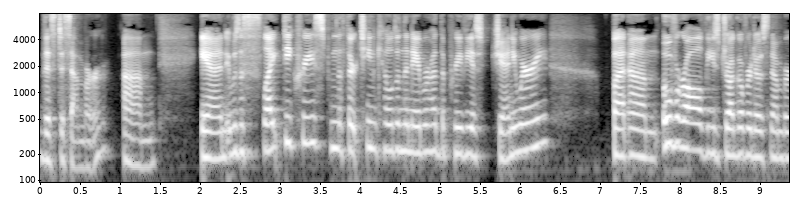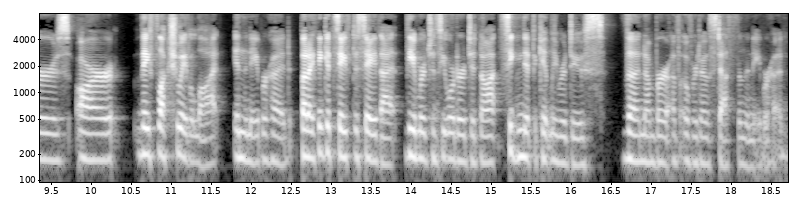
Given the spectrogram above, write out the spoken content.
this December. Um, and it was a slight decrease from the 13 killed in the neighborhood the previous January. But um, overall, these drug overdose numbers are they fluctuate a lot in the neighborhood. But I think it's safe to say that the emergency order did not significantly reduce the number of overdose deaths in the neighborhood.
